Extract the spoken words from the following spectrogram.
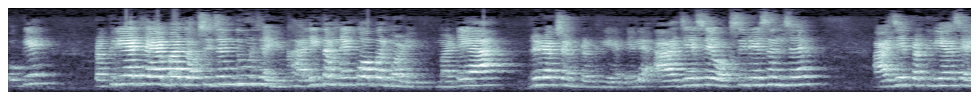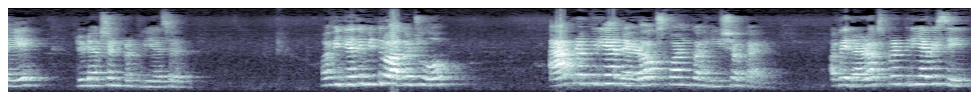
ઓકે પ્રક્રિયા થયા બાદ ઓક્સિજન દૂર થઈ ગયું. ખાલી તમને કોપર મળ્યું. માટે આ રિડક્શન પ્રક્રિયા. એટલે આ જે છે ઓક્સિડેશન છે આ જે પ્રક્રિયા છે એ રિડક્શન પ્રક્રિયા છે. હવે વિદ્યાર્થી મિત્રો આગળ જુઓ. આ પ્રક્રિયા રેડોક્સ પણ કહી શકાય. હવે રેડોક્સ પ્રક્રિયા વિશે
